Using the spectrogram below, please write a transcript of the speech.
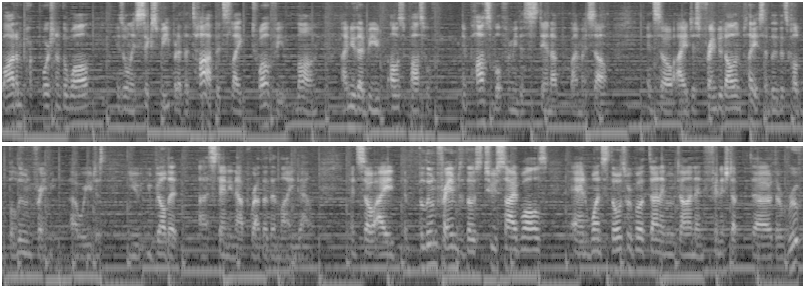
bottom portion of the wall is only six feet, but at the top it's like 12 feet long, I knew that'd be almost impossible, impossible for me to stand up by myself. And so I just framed it all in place. I believe it's called balloon framing, uh, where you just you you build it uh, standing up rather than lying down. And so I balloon framed those two side walls and once those were both done, I moved on and finished up the, the roof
